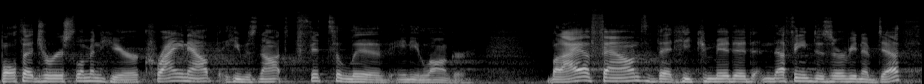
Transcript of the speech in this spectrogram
both at Jerusalem and here, crying out that he was not fit to live any longer. But I have found that he committed nothing deserving of death,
